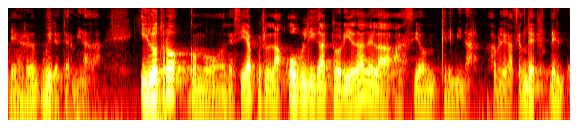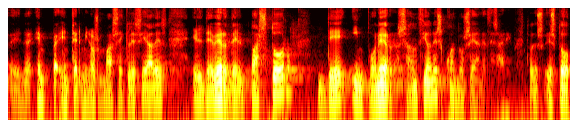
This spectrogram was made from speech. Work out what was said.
tiene que ser muy determinada. Y el otro, como decía, pues la obligatoriedad de la acción criminal. La obligación de, en, términos más eclesiales, el deber del pastor de imponer sanciones cuando sea necesario. Entonces, esto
